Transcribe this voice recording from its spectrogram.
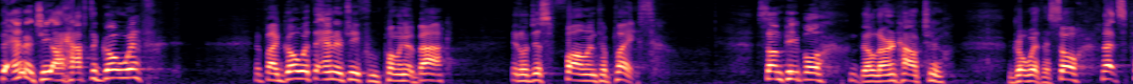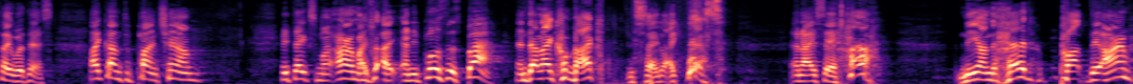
The energy I have to go with. If I go with the energy from pulling it back, it'll just fall into place. Some people, they'll learn how to go with it. So let's play with this. I come to punch him. He takes my arm I, I, and he pulls this back. And then I come back and say like this. And I say, ha, knee on the head, pop the arm.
